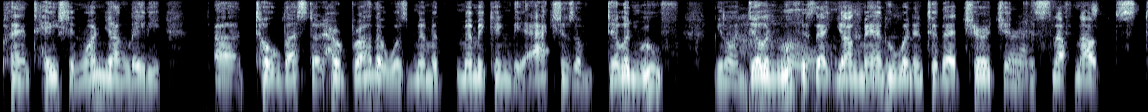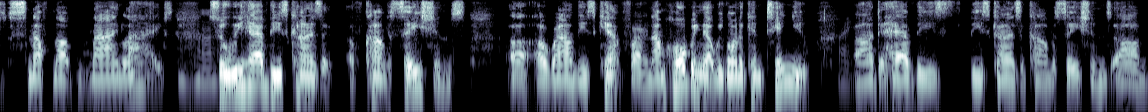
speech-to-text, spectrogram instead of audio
plantation. One young lady uh, told us that her brother was mimic, mimicking the actions of Dylann Roof. You know, and Dylann Roof is that young man who went into that church and, and snuffed out s- snuffed out nine lives. Mhm. So we have these kinds of, of conversations uh, around these campfire, and I'm hoping that we're going to continue uh, to have these these kinds of conversations. Um,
